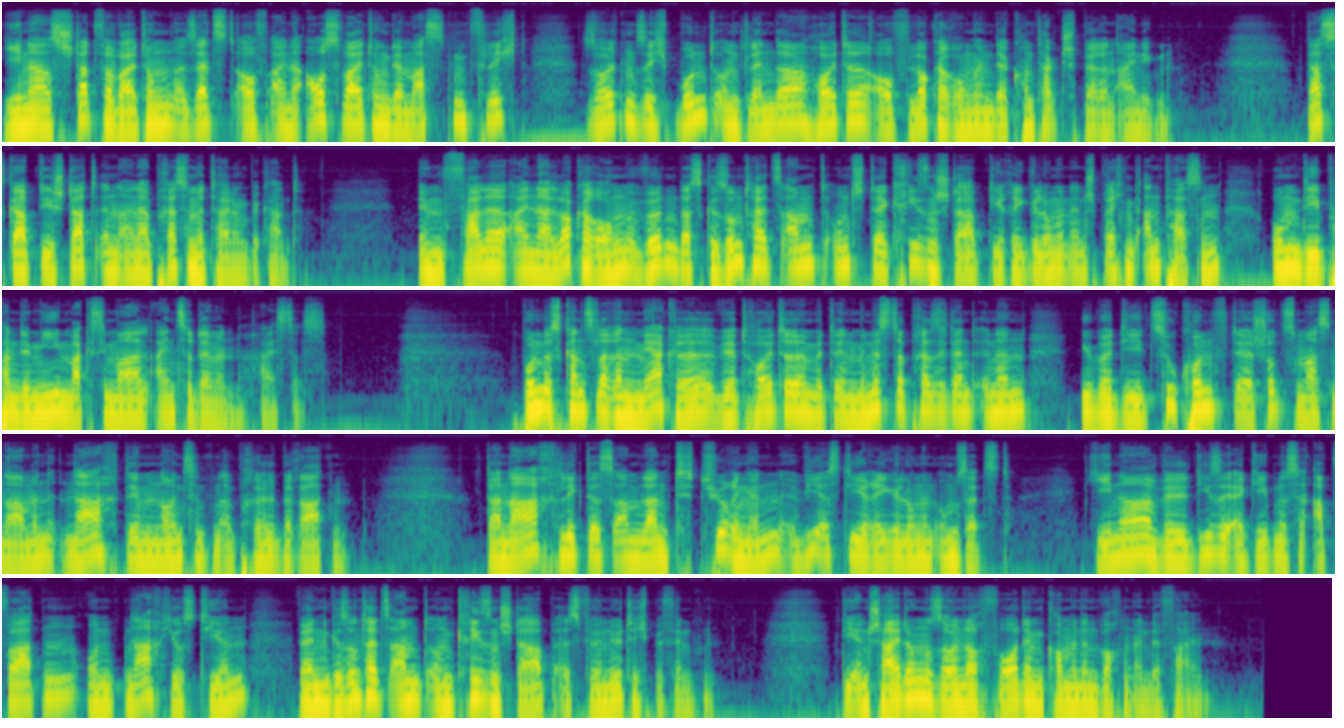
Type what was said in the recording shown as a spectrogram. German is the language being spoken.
Jenas Stadtverwaltung setzt auf eine Ausweitung der Maskenpflicht, sollten sich Bund und Länder heute auf Lockerungen der Kontaktsperren einigen. Das gab die Stadt in einer Pressemitteilung bekannt. Im Falle einer Lockerung würden das Gesundheitsamt und der Krisenstab die Regelungen entsprechend anpassen, um die Pandemie maximal einzudämmen, heißt es. Bundeskanzlerin Merkel wird heute mit den Ministerpräsidentinnen über die Zukunft der Schutzmaßnahmen nach dem 19. April beraten. Danach liegt es am Land Thüringen, wie es die Regelungen umsetzt. Jena will diese Ergebnisse abwarten und nachjustieren, wenn Gesundheitsamt und Krisenstab es für nötig befinden. Die Entscheidung soll noch vor dem kommenden Wochenende fallen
